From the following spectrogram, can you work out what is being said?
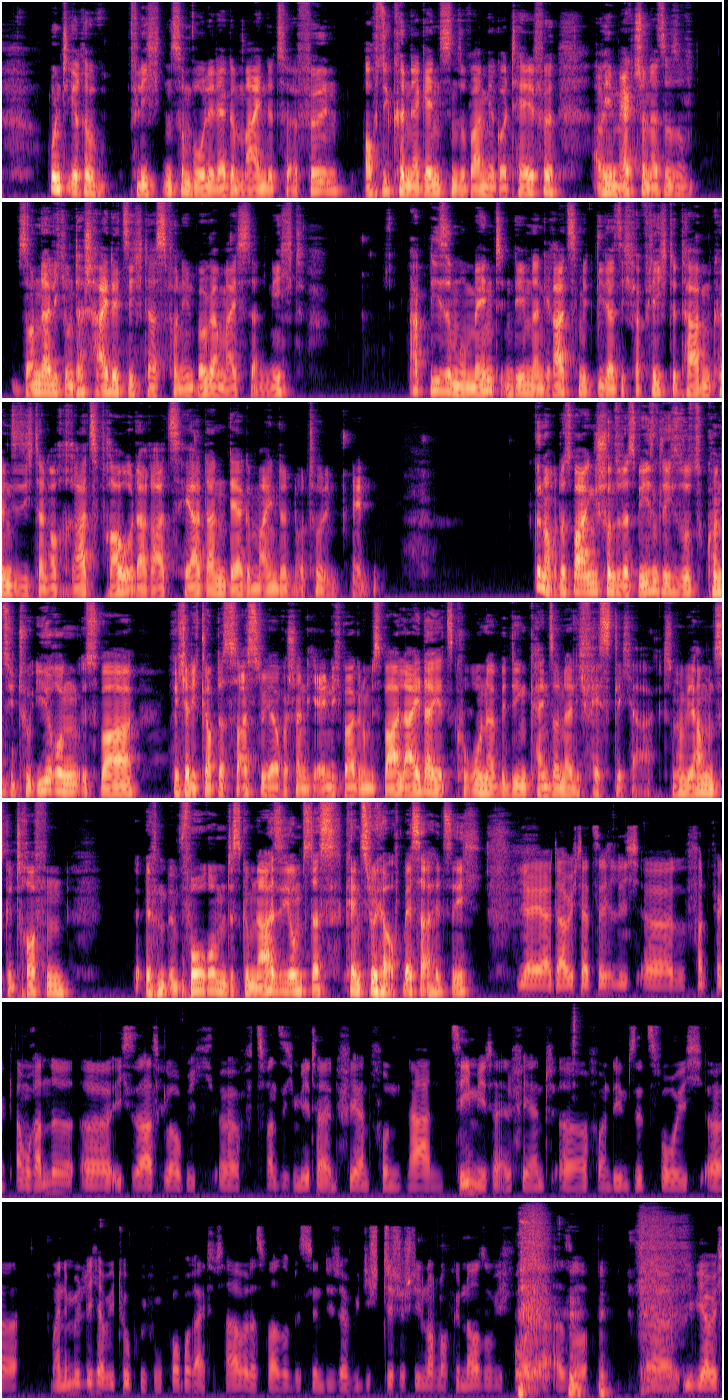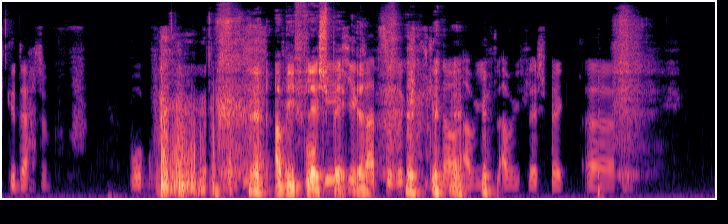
und ihre Pflichten zum Wohle der Gemeinde zu erfüllen. Auch sie können ergänzen, so war mir Gott helfe. Aber ihr merkt schon, also so sonderlich unterscheidet sich das von den Bürgermeistern nicht. Ab diesem Moment, in dem dann die Ratsmitglieder sich verpflichtet haben, können sie sich dann auch Ratsfrau oder Ratsherr dann der Gemeinde Nottuln nennen. Genau, das war eigentlich schon so das Wesentliche so zur Konstituierung. Es war, Richard, ich glaube, das hast du ja wahrscheinlich ähnlich wahrgenommen. Es war leider jetzt Corona-bedingt kein sonderlich festlicher Akt. Ne? Wir haben uns getroffen im, im, Forum des Gymnasiums, das kennst du ja auch besser als ich. Ja, ja, da habe ich tatsächlich, äh, Fun Fact am Rande, äh, ich saß, glaube ich, äh, 20 Meter entfernt von, na, 10 Meter entfernt äh, von dem Sitz, wo ich äh, meine mündliche Abiturprüfung vorbereitet habe. Das war so ein bisschen Déjà-vu. Die Stiche stehen noch, noch genauso wie vorher. Also äh, irgendwie habe ich gedacht, wo, Abi-Flashback. Wo gehe ich hier ja. gerade zurück? Genau, Abi-Flashback. Abi äh,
